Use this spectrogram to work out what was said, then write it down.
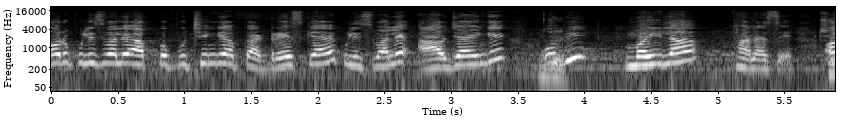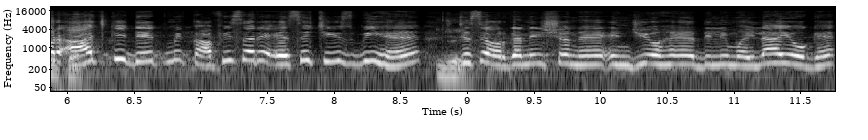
और पुलिस वाले आपको पूछेंगे आपका एड्रेस क्या है पुलिस वाले आ जाएँगे वो भी महिला थाना से। और आज की डेट में काफ़ी सारे ऐसे चीज़ भी हैं जैसे ऑर्गेनाइजेशन है एनजीओ है दिल्ली महिला आयोग है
